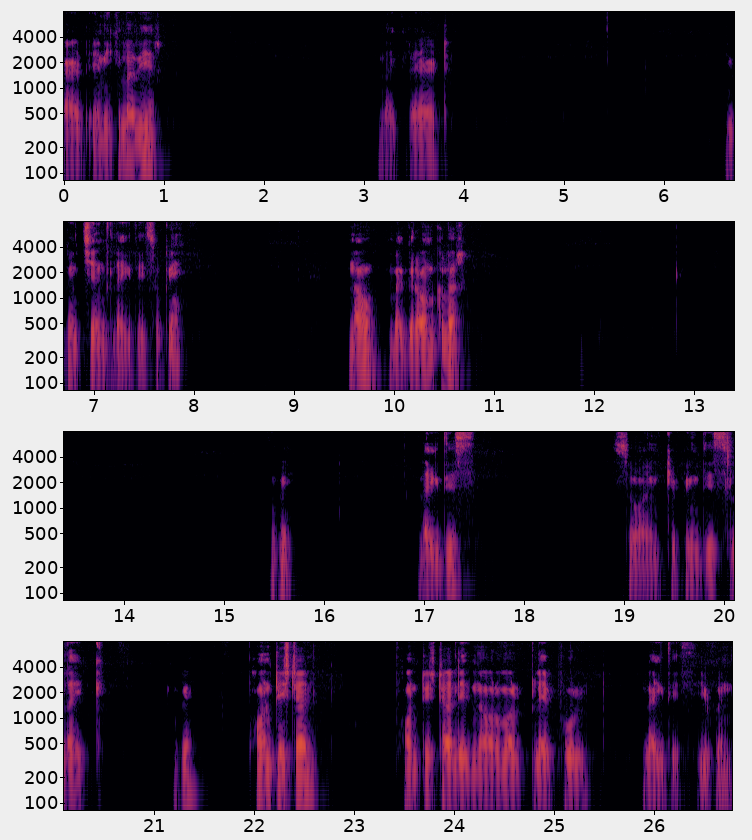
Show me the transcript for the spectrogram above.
Add any color here. Like red. You can change like this okay? Now background color. Okay? Like this so i'm keeping this like okay font style. Font style is normal playful like this. You can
